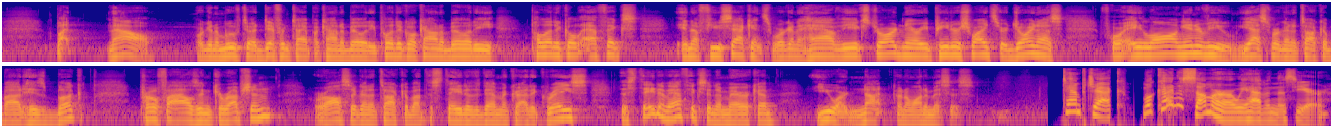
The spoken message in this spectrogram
But now we're going to move to a different type of accountability political accountability, political ethics in a few seconds. We're going to have the extraordinary Peter Schweizer join us for a long interview. Yes, we're going to talk about his book, Profiles in Corruption. We're also going to talk about the state of the Democratic race, the state of ethics in America. You are not going to want to miss this. Temp check. What kind of summer are we having this year?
